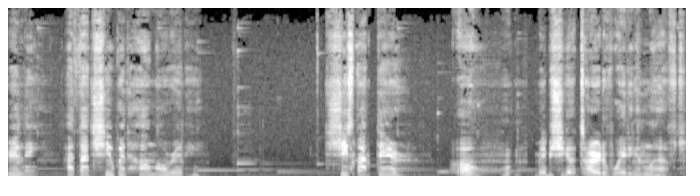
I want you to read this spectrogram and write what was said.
Really? I thought she went home already. She's not there. Oh, well, maybe she got tired of waiting and left.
